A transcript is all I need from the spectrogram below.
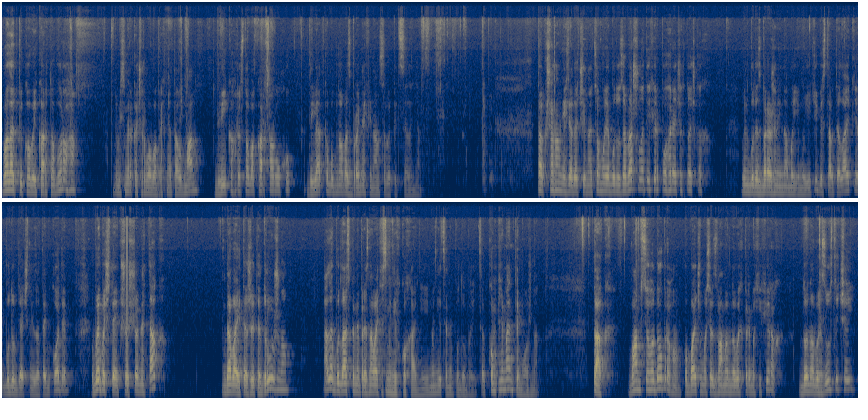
Валет піковий карта ворога. Вісьмірка червова брехня та обман. Двійка Христова карта руху. Дев'ятка бубнова збройне фінансове підсилення. Так, шановні глядачі, на цьому я буду завершувати ефір по гарячих точках. Він буде збережений на моєму YouTube. Ставте лайки, буду вдячний за тайм-коди. Вибачте, якщо що не так, давайте жити дружно. Але, будь ласка, не признавайтесь мені в коханні, і мені це не подобається. Компліменти можна. Так, вам всього доброго. Побачимося з вами в нових прямих ефірах. До нових зустрічей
